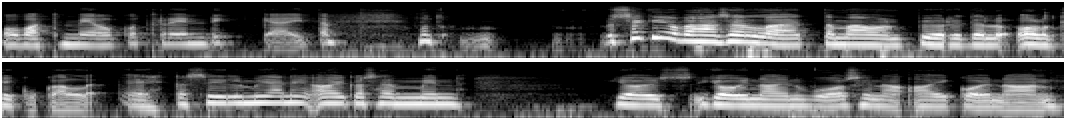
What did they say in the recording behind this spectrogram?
ovat melko trendikkäitä. Mutta sekin on vähän sellainen, että mä oon pyöritellyt olkikukalle ehkä silmiäni aikaisemmin jois, joinain vuosina aikoinaan.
